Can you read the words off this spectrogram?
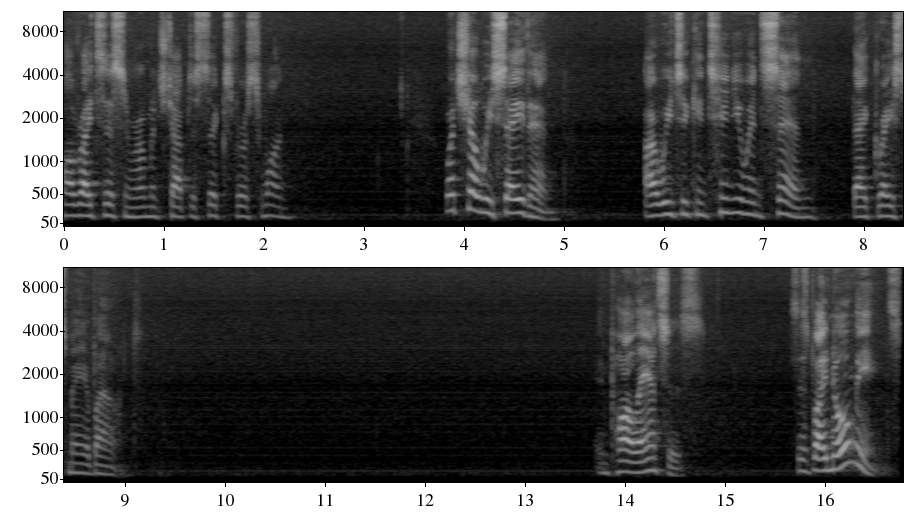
Paul writes this in Romans chapter 6, verse 1. What shall we say then? Are we to continue in sin that grace may abound? And Paul answers, says, By no means.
